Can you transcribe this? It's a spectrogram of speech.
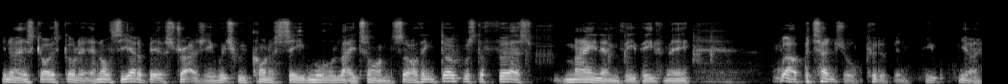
you know, this guy's got it. And obviously, he had a bit of strategy, which we kind of see more later on. So I think Doug was the first main MVP for me. Well, potential could have been. He, you know,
